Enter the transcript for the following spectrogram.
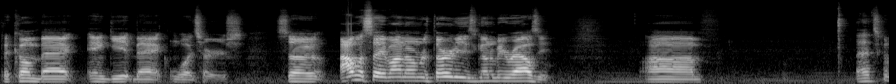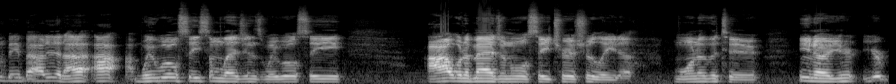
to come back and get back what's hers. So I'm going to say my number 30 is going to be Rousey. Um, that's going to be about it. I, I we will see some legends. We will see. I would imagine we'll see Trish or Lita, one of the two. You know, you're you're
